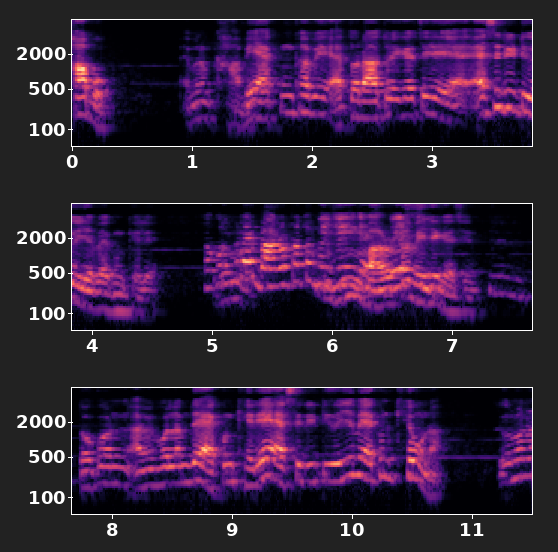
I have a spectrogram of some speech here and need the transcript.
খাব। আমি বললাম খাবে? এখন খাবে? এত রাত হয়ে গেছে অ্যাসিডিটি হয়ে যাবে এখন খেলে। বারোটা। বেজে গেছে। তখন আমি বললাম যে এখন খেলে অ্যাসিডিটি হয়ে যাবে এখন খেও না। তখন বলল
